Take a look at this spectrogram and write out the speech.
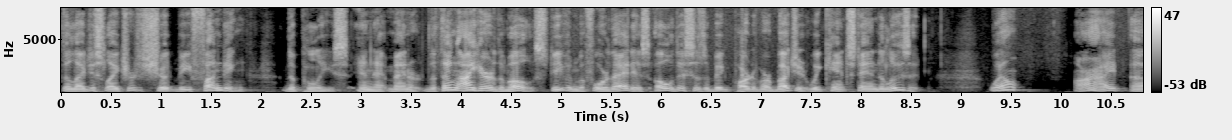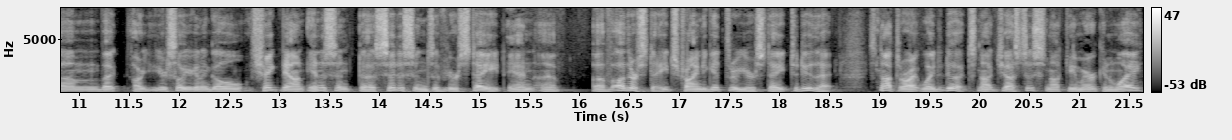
the legislature should be funding the police in that manner. The thing I hear the most, even before that, is, oh, this is a big part of our budget. We can't stand to lose it. Well, all right, um, but you, so you're going to go shake down innocent uh, citizens of your state and uh, of other states trying to get through your state to do that. It's not the right way to do it. It's not justice, not the American way.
